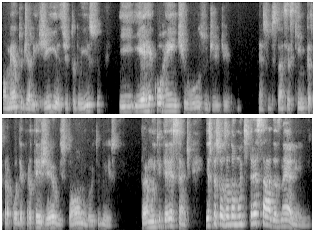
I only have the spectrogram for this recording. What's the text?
aumento de alergias, de tudo isso, e, e é recorrente o uso de, de né, substâncias químicas para poder proteger o estômago e tudo isso. Então é muito interessante. E as pessoas andam muito estressadas, né, Aline?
